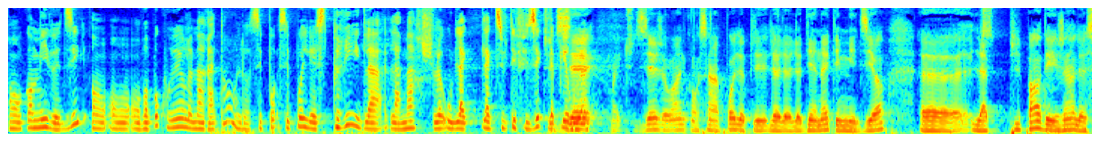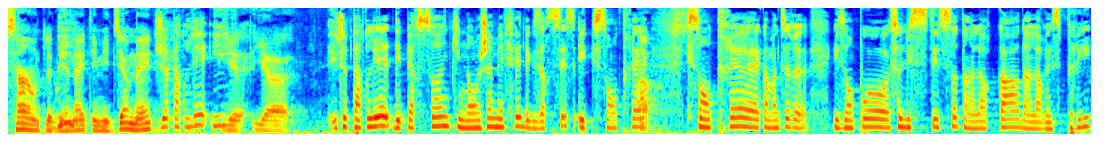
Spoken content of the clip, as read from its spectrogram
on, comme Yves dit, on, on, on va pas courir le marathon, là. C'est pas, c'est pas l'esprit de la, la marche, là, ou de la- l'activité physique, Tu roulant. disais, ouais, tu disais, Joanne, qu'on sent pas le, le- le- le bien-être immédiat. Euh, la plupart des gens le sentent, le Oui. bien-être immédiat, mais Je parlais, il y Yves, a, il y a- je parlais des personnes qui n'ont jamais fait d'exercice et qui sont très, Ah. qui sont très, comment dire, euh, ils n'ont pas sollicité ça dans leur corps, dans leur esprit.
